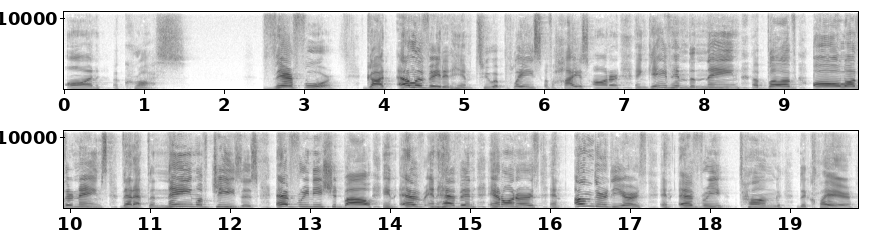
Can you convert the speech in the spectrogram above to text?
on a cross. Therefore, God elevated him to a place of highest honor and gave him the name above all other names, that at the name of Jesus, every knee should bow in, ev- in heaven and on earth and under the earth, and every tongue declare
